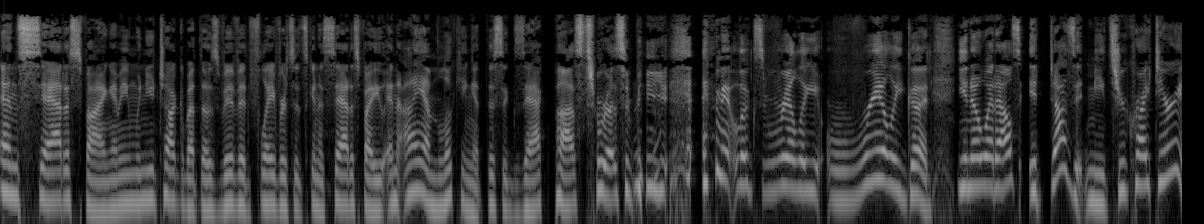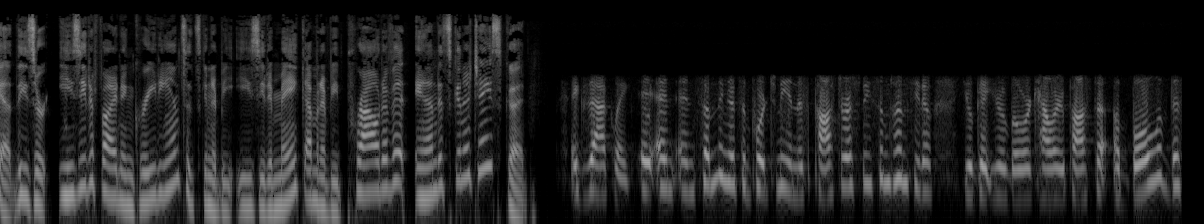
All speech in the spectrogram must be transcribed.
and satisfying. I mean, when you talk about those vivid flavors, it's going to satisfy you. And I am looking at this exact pasta recipe mm-hmm. and it looks really, really good. You know what else? It does. It meets your criteria. These are easy to find ingredients. It's going to be easy to make. I'm going to be proud of it and it's going to taste good. Exactly. And and something that's important to me in this pasta recipe, sometimes, you know, you'll get your lower calorie pasta, a bowl of this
